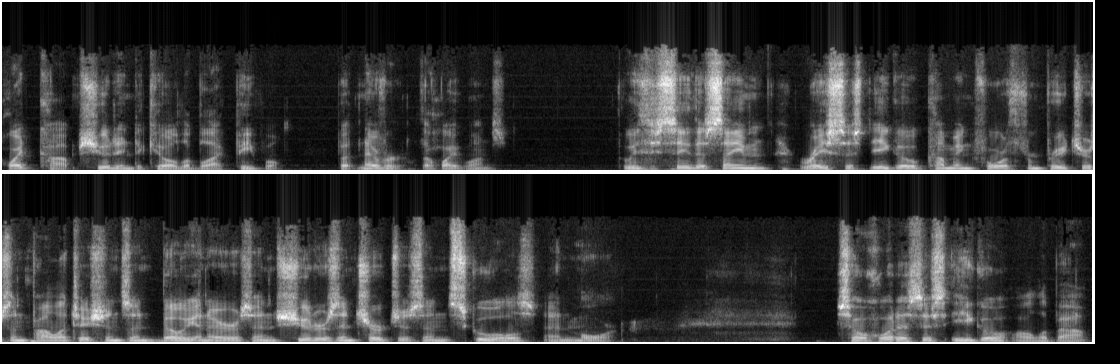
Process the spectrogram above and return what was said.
white cops shooting to kill the black people, but never the white ones. We see the same racist ego coming forth from preachers and politicians and billionaires and shooters in churches and schools and more. So, what is this ego all about?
